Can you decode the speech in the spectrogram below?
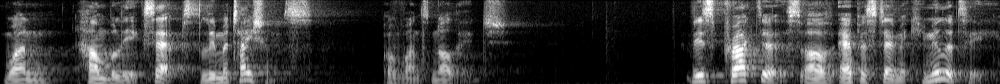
one humbly accepts the limitations of one's knowledge. This practice of epistemic humility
